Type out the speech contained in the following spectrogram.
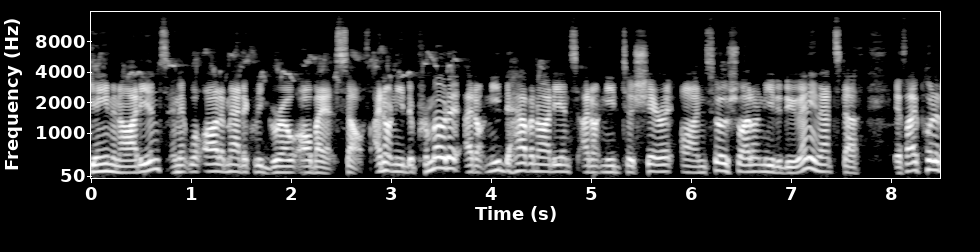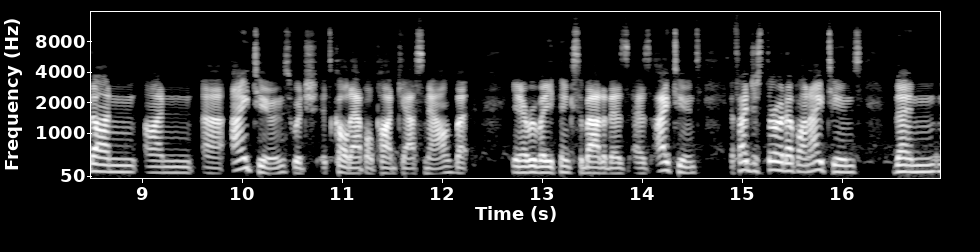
gain an audience and it will automatically grow all by itself. I don't need to promote it. I don't need to have an audience. I don't need to share it on social. I don't need to do any of that stuff. If I put it on on uh, iTunes, which it's called Apple Podcasts now, but you know everybody thinks about it as as iTunes. If I just throw it up on iTunes, then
